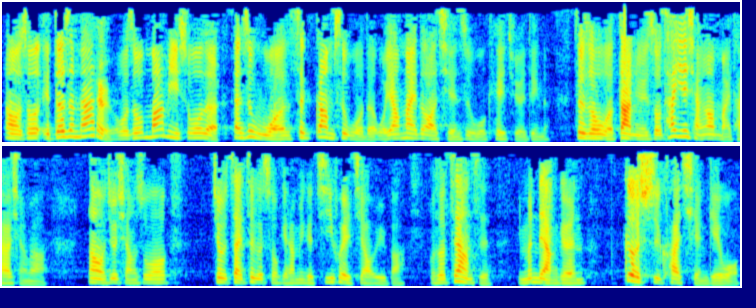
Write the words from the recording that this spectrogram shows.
那我说 it doesn't matter。我说妈咪说的，但是我这 gum 是我的，我要卖多少钱是我可以决定的。这时候我大女儿说，她也想要买，她要想要。那我就想说，就在这个时候给他们一个机会教育吧。我说这样子，你们两个人各四块钱给我，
